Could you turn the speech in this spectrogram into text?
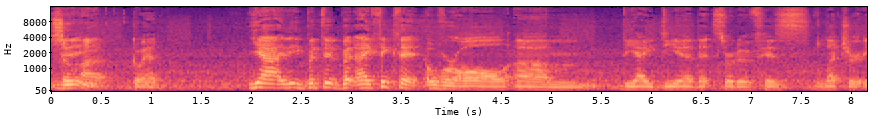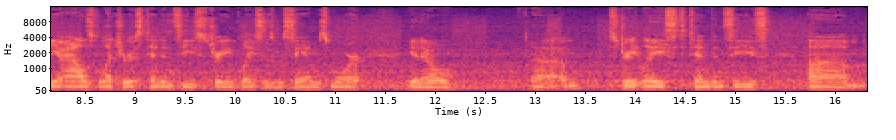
So the- uh, go ahead. Yeah, but the, but I think that overall, um, the idea that sort of his lecher, you know, Al's lecherous tendencies trading places with Sam's more, you know, um, straight laced tendencies. Um,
